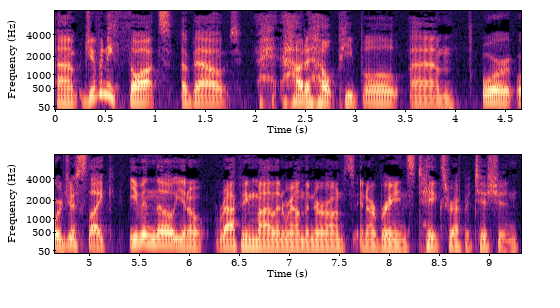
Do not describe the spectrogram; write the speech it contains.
Um, do you have any thoughts about how to help people um, or or just like even though you know wrapping myelin around the neurons in our brains takes repetition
